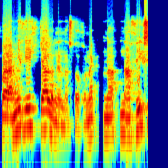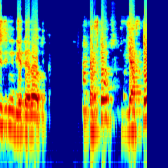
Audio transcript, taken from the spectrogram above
παραμύθι έχει κι άλλον ένα στόχο, να, να, να θίξει την ιδιαιτερότητα. Γι' αυτό, γι αυτό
